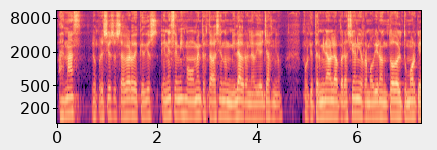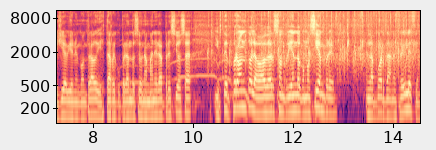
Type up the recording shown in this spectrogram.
Además, lo precioso es saber de que Dios en ese mismo momento estaba haciendo un milagro en la vida de Jasmine, porque terminaron la operación y removieron todo el tumor que allí habían encontrado y está recuperándose de una manera preciosa y usted pronto la va a ver sonriendo como siempre en la puerta de nuestra iglesia.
